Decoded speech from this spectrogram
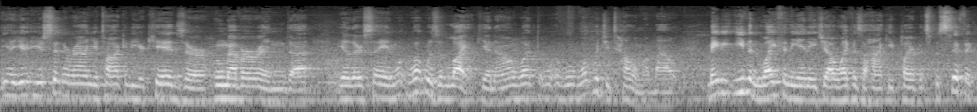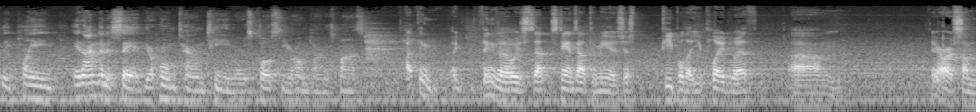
you know you're, you're sitting around, you're talking to your kids or whomever, and uh, you know they're saying, what, "What was it like?" You know, what what would you tell them about maybe even life in the NHL, life as a hockey player, but specifically playing, and I'm going to say it, your hometown team or as close to your hometown as possible? I think like the thing that always st- stands out to me is just people that you played with. Um, there are some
